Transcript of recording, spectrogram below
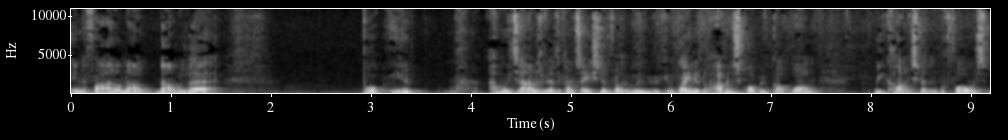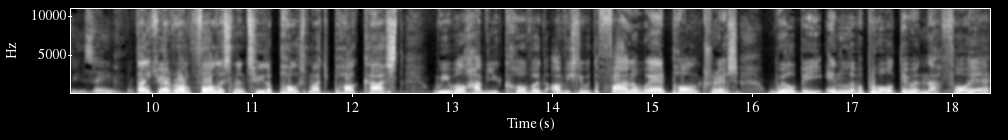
in the final. Now, now we're there. But you know, how many times have we had the conversation of like we, we complained of not having a squad? We've got one. We can't expect the performance to be the same. But Thank you everyone for listening to the post match podcast. We will have you covered, obviously, with the final word. Paul and Chris will be in Liverpool doing that for you,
